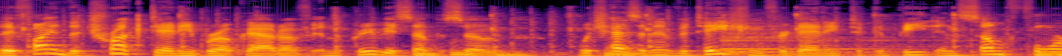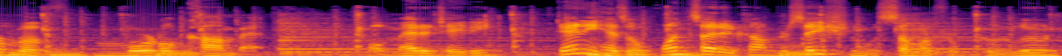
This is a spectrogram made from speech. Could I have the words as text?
They find the truck Danny broke out of in the previous episode, which has an mm-hmm. invitation for Danny to compete in some form of Mortal Kombat. While meditating, Danny has a one sided conversation with someone from Kunlun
